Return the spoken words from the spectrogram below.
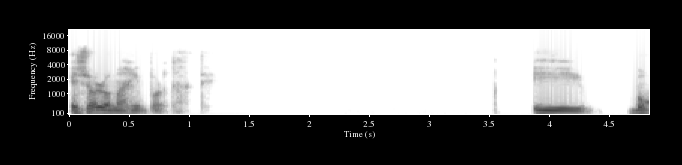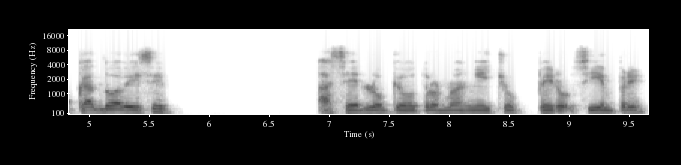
eso es lo más importante. Y buscando a veces hacer lo que otros no han hecho, pero siempre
